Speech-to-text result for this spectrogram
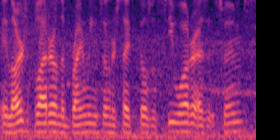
A large bladder on the brine wing's underside fills with seawater as it swims.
